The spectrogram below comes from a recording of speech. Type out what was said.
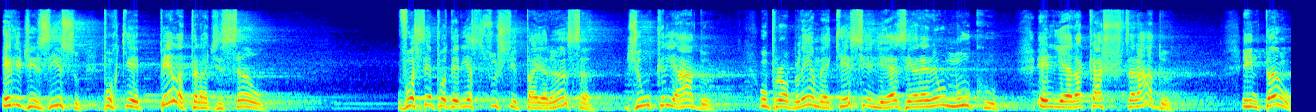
Ele diz isso porque, pela tradição, você poderia suscitar herança de um criado. O problema é que esse Eliezer era eunuco, ele era castrado. Então,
